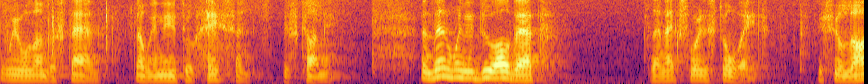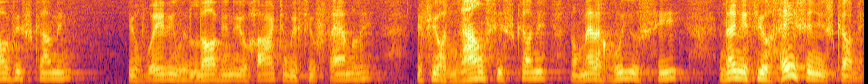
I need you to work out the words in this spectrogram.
we will understand that we need to hasten his coming. And then when you do all that, the next word is to wait. If your love is coming, you're waiting with love in your heart and with your family. If you announce his coming, no matter who you see, and then if you hasten his coming.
